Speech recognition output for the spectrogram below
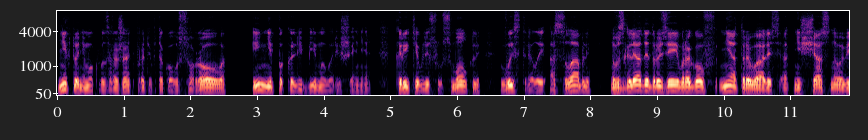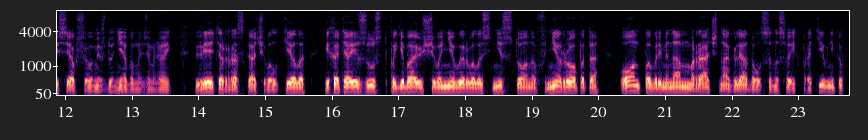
Никто не мог возражать против такого сурового, и непоколебимого решения. Крики в лесу смолкли, выстрелы ослабли, взгляды друзей и врагов не отрывались от несчастного, висевшего между небом и землей. Ветер раскачивал тело, и хотя из уст погибающего не вырвалось ни стонов, ни ропота, он по временам мрачно оглядывался на своих противников,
